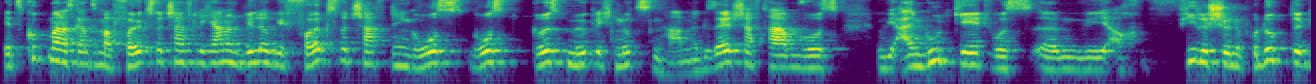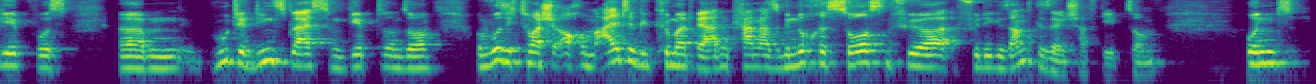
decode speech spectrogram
Jetzt guckt man das Ganze mal volkswirtschaftlich an und will irgendwie volkswirtschaftlich einen groß, groß, größtmöglichen Nutzen haben. Eine Gesellschaft haben, wo es irgendwie allen gut geht, wo es irgendwie auch viele schöne Produkte gibt, wo es ähm, gute Dienstleistungen gibt und so. Und wo sich zum Beispiel auch um Alte gekümmert werden kann, also genug Ressourcen für, für die Gesamtgesellschaft gibt. So. Und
